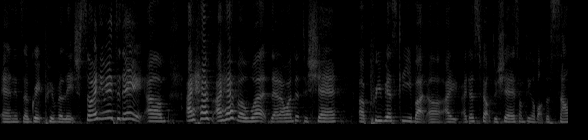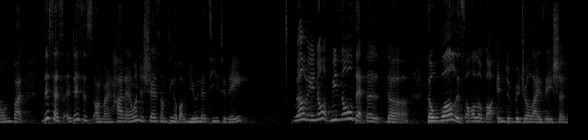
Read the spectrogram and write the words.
and it's a great privilege. So anyway, today um, I have I have a word that I wanted to share. Uh, previously, but uh, I, I just felt to share something about the sound. But this is, this is on my heart, and I want to share something about unity today. Well, we know, we know that the, the, the world is all about individualization,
